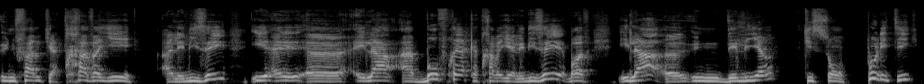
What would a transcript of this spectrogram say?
une femme qui a travaillé à l'Élysée. Il, euh, il, a un beau-frère qui a travaillé à l'Élysée. Bref, il a euh, des liens qui sont politiques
